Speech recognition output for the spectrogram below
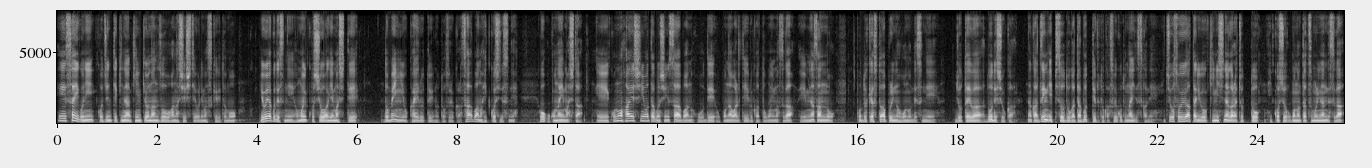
えー、最後に個人的な近況なんぞをお話ししておりますけれどもようやくですね重い腰を上げましてドメインを変えるというのとそれからサーバーの引っ越しですねを行いました、えー、この配信は多分新サーバーの方で行われているかと思いますが、えー、皆さんのポッドキャストアプリの方のですね、状態はどうでしょうか？なんか全エピソードがダブってるとかそういうことないですかね一応そういうあたりを気にしながらちょっと引っ越しを行ったつもりなんですが、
